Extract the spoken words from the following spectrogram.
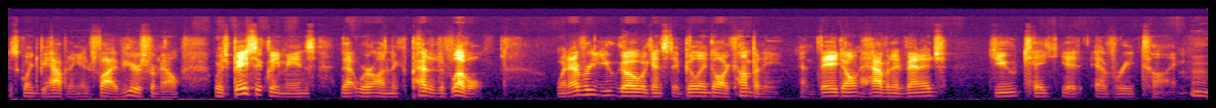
is going to be happening in five years from now, which basically means that we're on the competitive level. Whenever you go against a billion dollar company and they don't have an advantage, you take it every time. Mm.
